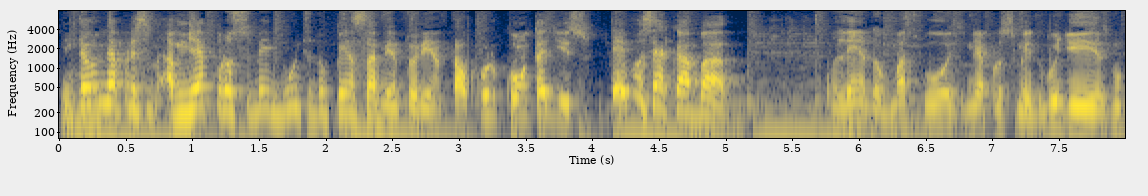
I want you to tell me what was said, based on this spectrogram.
Então eu me aproximei, me aproximei muito do pensamento oriental por conta disso. E aí você acaba lendo algumas coisas, me aproximei do budismo,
